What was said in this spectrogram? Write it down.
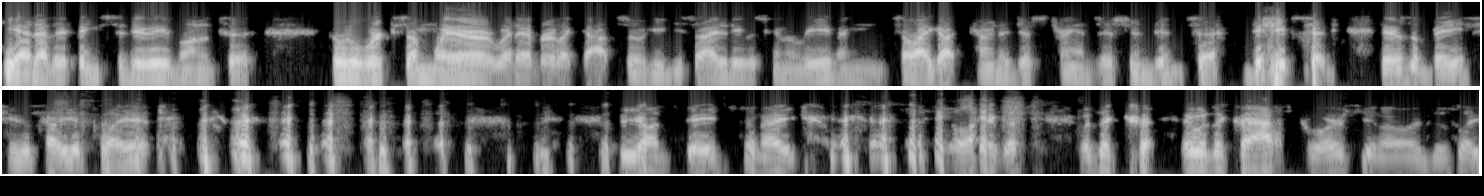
he had other things to do. He wanted to go to work somewhere or whatever like that. So he decided he was going to leave, and so I got kind of just transitioned into. Dave said, "Here's a bass. Here's how you play it. Be on stage tonight." so I was, was a it was a crash course, you know, just like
